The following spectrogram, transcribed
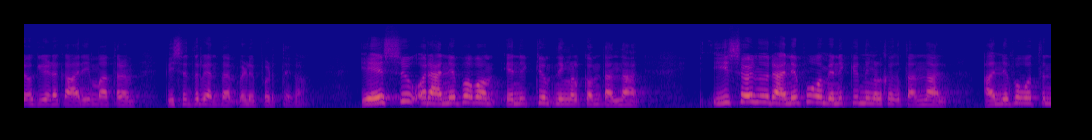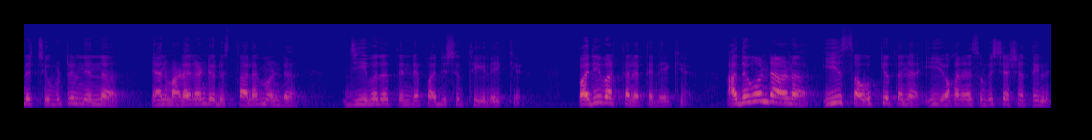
രോഗിയുടെ കാര്യം മാത്രം വിശുദ്ധ ഗ്രന്ഥം വെളിപ്പെടുത്തുക? യേശു ഒരനുഭവം എനിക്കും നിങ്ങൾക്കും തന്നാൽ. ഈശോയിൽ നിന്ന് ഒരു അനുഭവം എനിക്കും നിങ്ങൾക്കും തന്നാൽ. അനുഭവത്തിന്റെ ചുവട്ടിൽ നിന്ന് ഞാൻ വളരേണ്ട ഒരു സ്ഥലമുണ്ട് ജീവിതത്തിന്റെ പരിശുദ്ധിയിലേക്ക് പരിവർത്തനത്തിലേക്ക്. അതുകൊണ്ടാണ് ഈ സൗഖ്യത്തിന് ഈ യോഹന സുവിശേഷത്തിൽ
